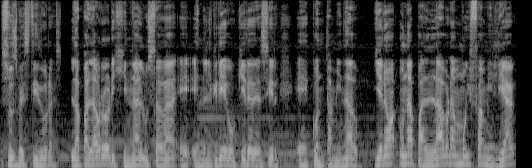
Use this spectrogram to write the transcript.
sus vestiduras. La palabra original usada eh, en el griego quiere decir eh, contaminado. Y era una palabra muy familiar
